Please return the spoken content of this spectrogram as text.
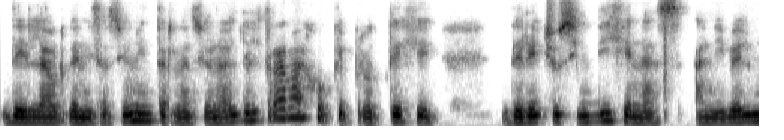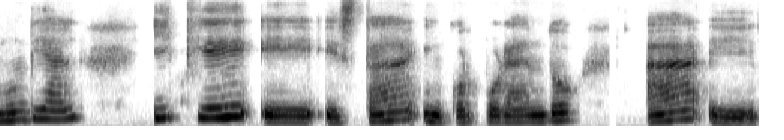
de la Organización Internacional del Trabajo, que protege derechos indígenas a nivel mundial y que eh, está incorporando a, eh,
